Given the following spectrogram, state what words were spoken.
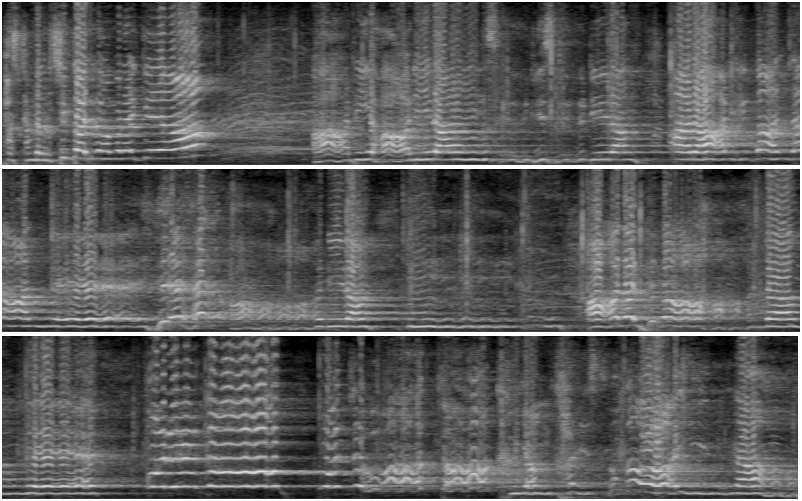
박수 장단으로 침도하리를 한번 할게요. 아리 아리랑 스리 스리랑 아라리가 났네. 아리랑 음, 아라리가 났네. 그냥 갈 수가 있나?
